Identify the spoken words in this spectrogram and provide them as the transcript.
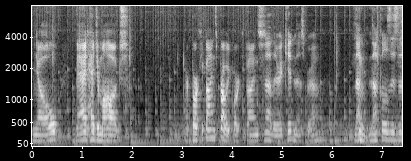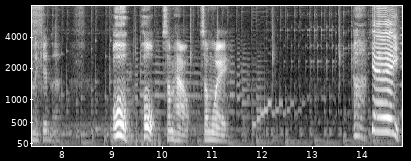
No, bad hedgehogs. Or porcupines? Probably porcupines. no, they're echidnas, bro. Knuck- hmm. Knuckles is an echidna. Oh, oh, somehow, some way. Yay!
